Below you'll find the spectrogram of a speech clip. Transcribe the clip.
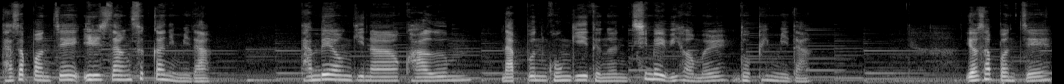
다섯 번째, 일상 습관입니다. 담배 연기나 과음, 나쁜 공기 등은 치매 위험을 높입니다. 여섯 번째,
